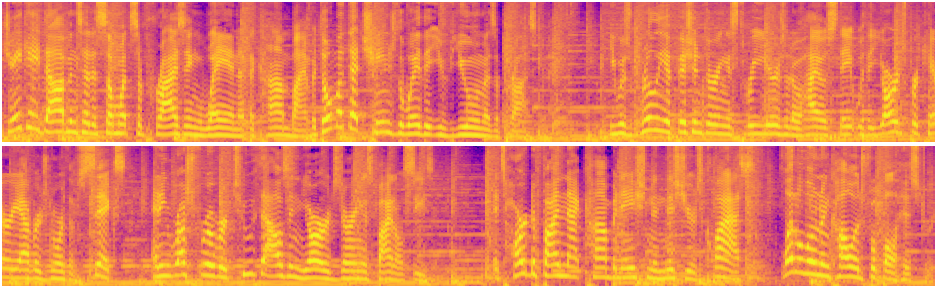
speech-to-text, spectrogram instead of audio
J.K. Dobbins had a somewhat surprising weigh in at the combine, but don't let that change the way that you view him as a prospect. He was really efficient during his three years at Ohio State with a yards per carry average north of six, and he rushed for over 2,000 yards during his final season. It's hard to find that combination in this year's class, let alone in college football history.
